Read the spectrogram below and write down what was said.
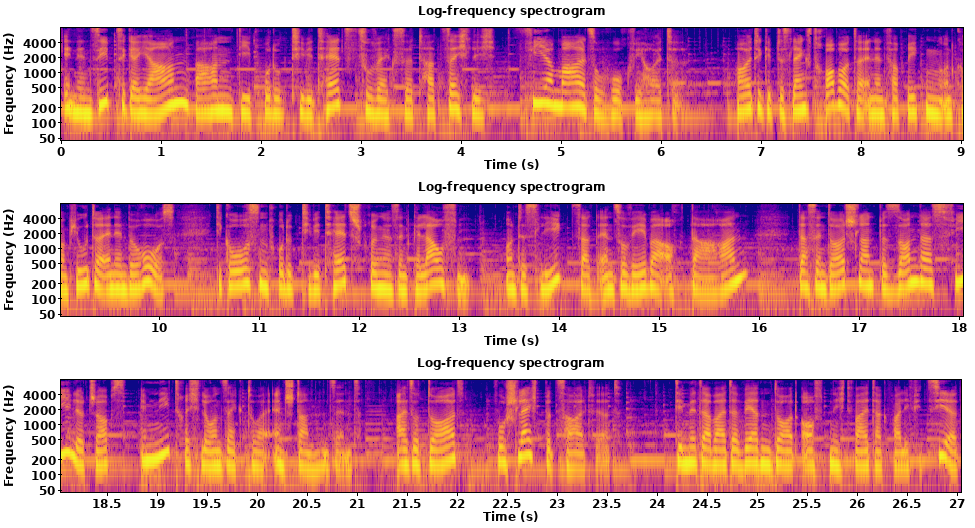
In den 70er Jahren waren die Produktivitätszuwächse tatsächlich viermal so hoch wie heute. Heute gibt es längst Roboter in den Fabriken und Computer in den Büros. Die großen Produktivitätssprünge sind gelaufen. Und es liegt, sagt Enzo Weber, auch daran, dass in Deutschland besonders viele Jobs im Niedriglohnsektor entstanden sind. Also dort, wo schlecht bezahlt wird. Die Mitarbeiter werden dort oft nicht weiter qualifiziert.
